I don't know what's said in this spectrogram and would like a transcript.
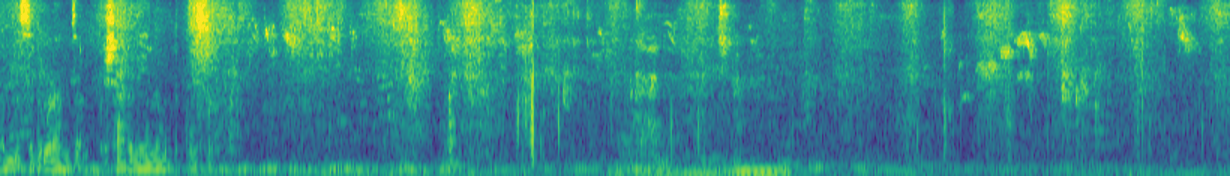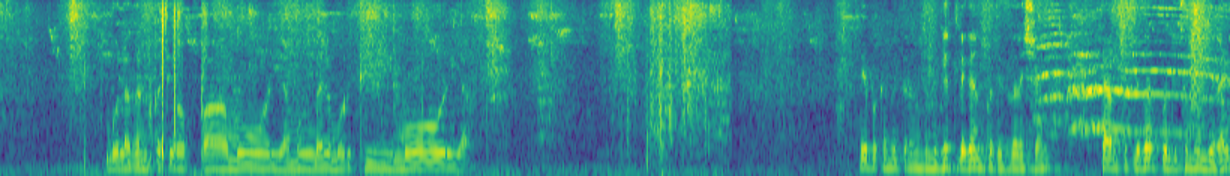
नम सद्गुणांचा शारदे नमत बोला गणपती बाप्पा मोर्या मंगलमूर्ती मोर्या. हे बघा मित्रांनो तुम्ही घेतले गणपतीचं दर्शन. हे आमच्यातलं गणपतीचं मंदिर आहे.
